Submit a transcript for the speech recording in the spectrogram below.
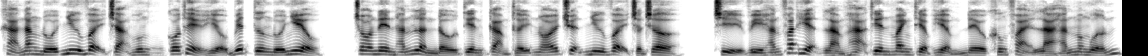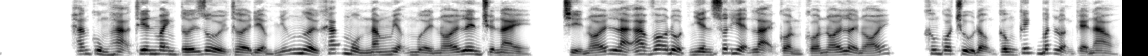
khả năng đối như vậy trạng hung có thể hiểu biết tương đối nhiều, cho nên hắn lần đầu tiên cảm thấy nói chuyện như vậy chần chờ, chỉ vì hắn phát hiện làm hạ thiên manh thiệp hiểm đều không phải là hắn mong muốn. Hắn cùng hạ thiên manh tới rồi thời điểm những người khác mồm năm miệng mười nói lên chuyện này, chỉ nói là A võ đột nhiên xuất hiện lại còn có nói lời nói, không có chủ động công kích bất luận kẻ nào.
